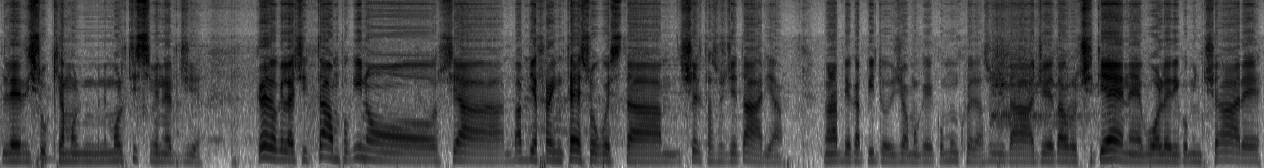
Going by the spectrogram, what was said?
le risucchia mol, moltissime energie. Credo che la città un pochino sia, abbia frainteso questa scelta societaria, non abbia capito diciamo, che comunque la società Gioia Tauro ci tiene, vuole ricominciare,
